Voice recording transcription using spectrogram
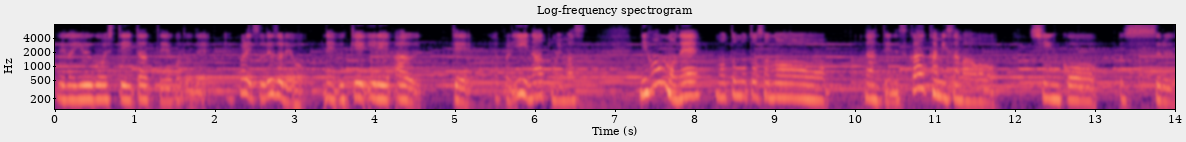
それが融合していたっていうことで、やっぱりそれぞれをね、受け入れ合うって、やっぱりいいなと思います。日本もね、もともとその、なんていうんですか、神様を信仰する、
